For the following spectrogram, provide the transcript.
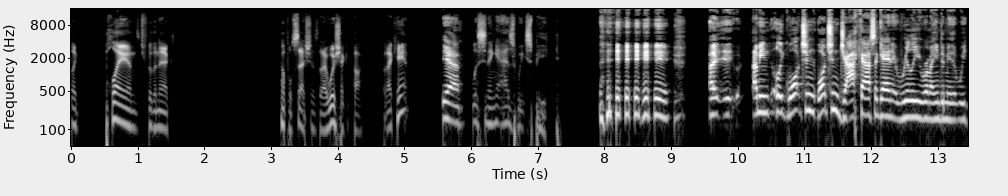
like plans for the next couple sessions that I wish I could talk, about, but I can't. yeah. Listening as we speak. I I mean, like watching watching Jackass again. It really reminded me that we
